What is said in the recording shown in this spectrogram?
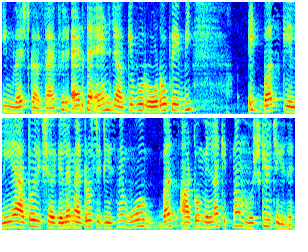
इन्वेस्ट करता है। फिर एट द एंड जाके वो रोडों पे भी एक बस के लिए ऑटो रिक्शा के लिए मेट्रो सिटीज़ में वो बस ऑटो मिलना कितना मुश्किल चीज़ है।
